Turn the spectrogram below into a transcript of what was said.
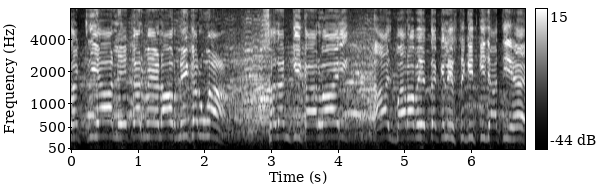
तख्तियाँ लेकर मैं अलाउ नहीं करूँगा। सदन की कार्रवाई आज 12 बजे तक के लिए स्थगित की जाती है।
